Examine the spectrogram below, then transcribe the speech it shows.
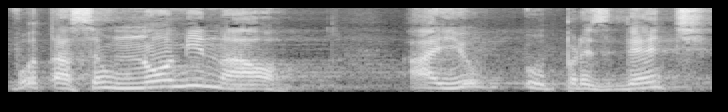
votação nominal. Aí o, o presidente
